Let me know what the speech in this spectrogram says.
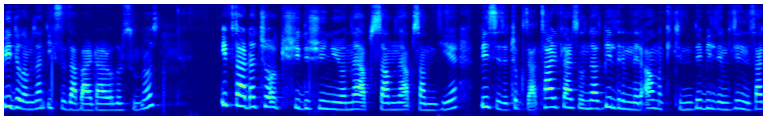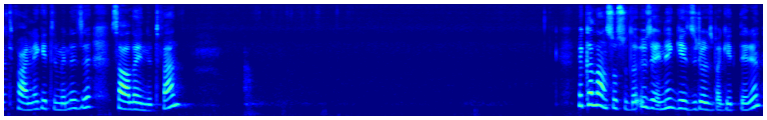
videolarımızdan ilk siz haberdar olursunuz. İftarda çok kişi düşünüyor ne yapsam ne yapsam diye. Biz size çok güzel tarifler sunacağız. Bildirimleri almak için de bildirim zilinizi aktif haline getirmenizi sağlayın lütfen. Ve kalan sosu da üzerine gezdiriyoruz bagetlerin.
